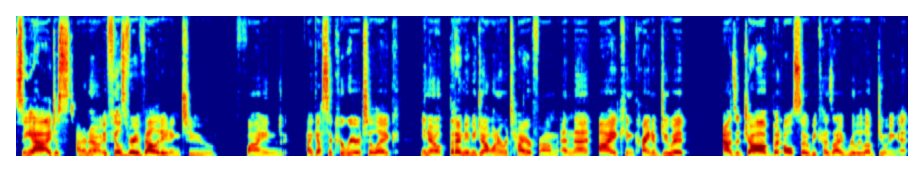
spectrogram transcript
so yeah, I just, I don't know. It feels very validating to find I guess, a career to like, you know, that I maybe don't want to retire from and that I can kind of do it as a job, but also because I really love doing it.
